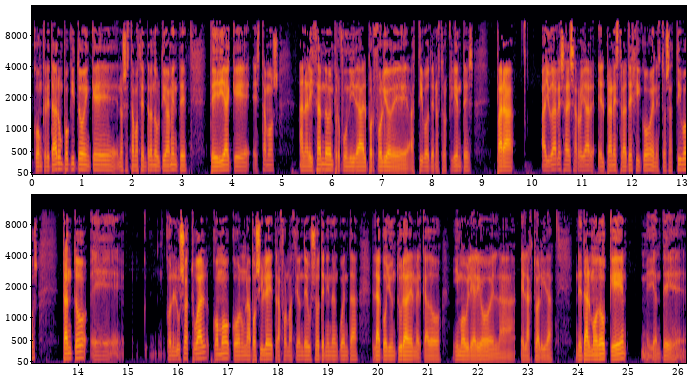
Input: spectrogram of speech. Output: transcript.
concretar un poquito en qué nos estamos centrando últimamente, te diría que estamos analizando en profundidad el portfolio de activos de nuestros clientes para ayudarles a desarrollar el plan estratégico en estos activos, tanto eh, con el uso actual como con una posible transformación de uso teniendo en cuenta la coyuntura del mercado inmobiliario en la, en la actualidad. De tal modo que, mediante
